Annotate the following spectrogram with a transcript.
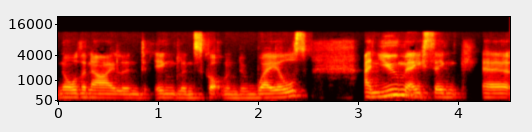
Northern Ireland, England, Scotland and Wales. And you may think, uh,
